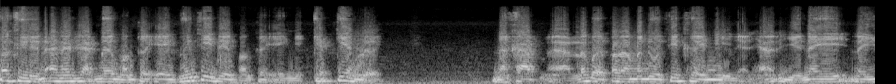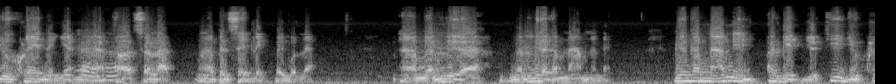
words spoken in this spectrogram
ก็คืออาณาจักรเดิมของตัวเองพื้นที่เดิมของตัวเองเนี่ยเก็บเกลี้ยงเลยนะครับอ่าระเบิดปรมาณูที่เคยมีเนี่ยนะฮะอยู่ในในยูเครนอย่างเงี้ยนะฮะอ่าฮะถอดสลักนะฮะเป็นเศษเหล็กไปหมดแล้วอ่าเหมือนเรือเหมือนเรือดำน้ำนั่นแหละเรือดำน้ำเนี่ยผลิตอยู่ที่ยูเคร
